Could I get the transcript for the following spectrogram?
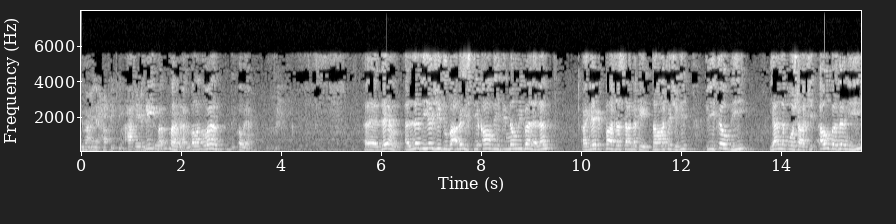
جماعي حقيقي حقيقي مهما بلان أوان أوان ديم الذي يجد بعد استيقاظه في النوم بللا أجيك باشا سالكي ترى شديد؟ في ثوبه يعني لبوشاشي أو بدنه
